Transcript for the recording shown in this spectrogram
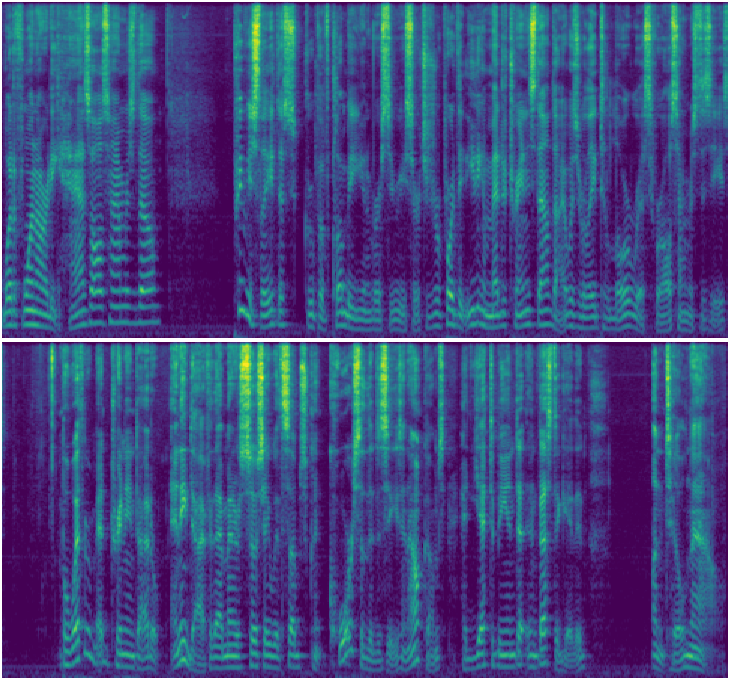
What if one already has Alzheimer's, though? Previously, this group of Columbia University researchers reported that eating a Mediterranean-style diet was related to lower risk for Alzheimer's disease, but whether a Mediterranean diet, or any diet for that matter, is associated with subsequent course of the disease and outcomes had yet to be in investigated until now.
